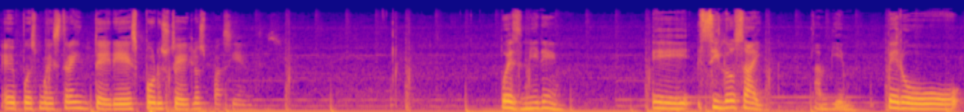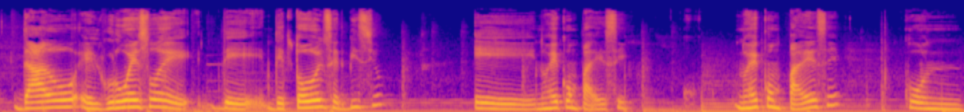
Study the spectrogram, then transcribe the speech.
eh, pues muestra interés por ustedes los pacientes. Pues mire, eh, sí los hay también pero dado el grueso de, todo el servicio, no se compadece, no se compadece con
